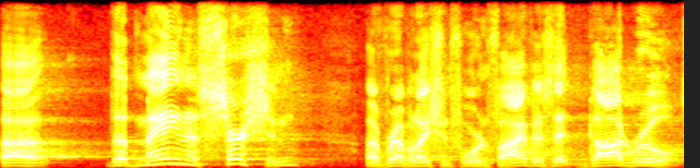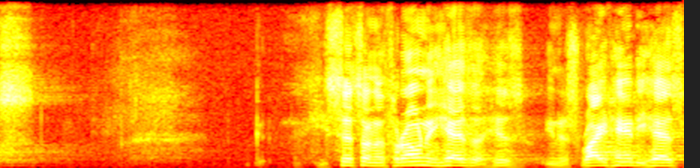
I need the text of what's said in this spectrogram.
Uh, the main assertion of Revelation 4 and 5 is that God rules. He sits on a throne, he has a, his, in his right hand, he has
